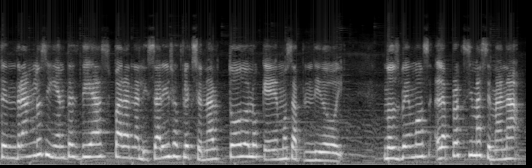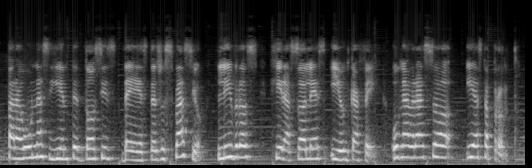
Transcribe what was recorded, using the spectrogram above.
tendrán los siguientes días para analizar y reflexionar todo lo que hemos aprendido hoy. Nos vemos la próxima semana para una siguiente dosis de este espacio, libros, girasoles y un café. Un abrazo y hasta pronto.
